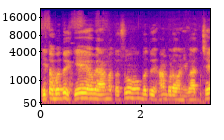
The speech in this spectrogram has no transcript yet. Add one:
એ તો બધું કે હવે આમાં તો શું બધું સાંભળવાની વાત છે.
